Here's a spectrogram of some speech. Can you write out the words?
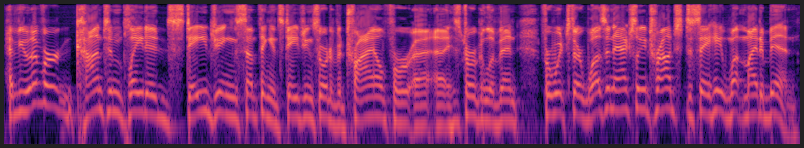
Have you ever contemplated staging something and staging sort of a trial for a, a historical event for which there wasn't actually a trial, just to say, hey, what might have been?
